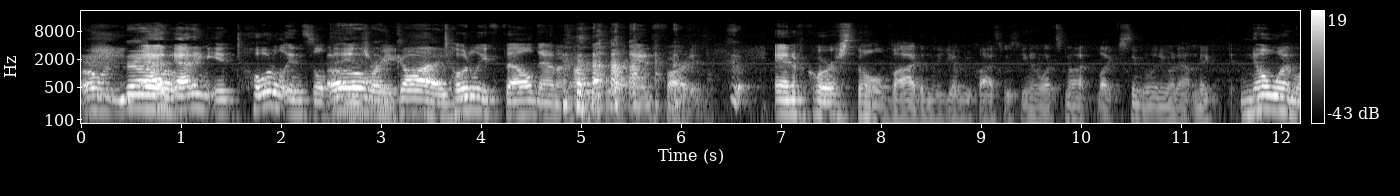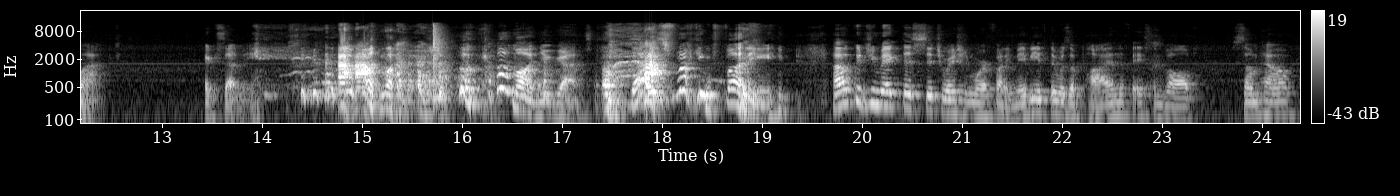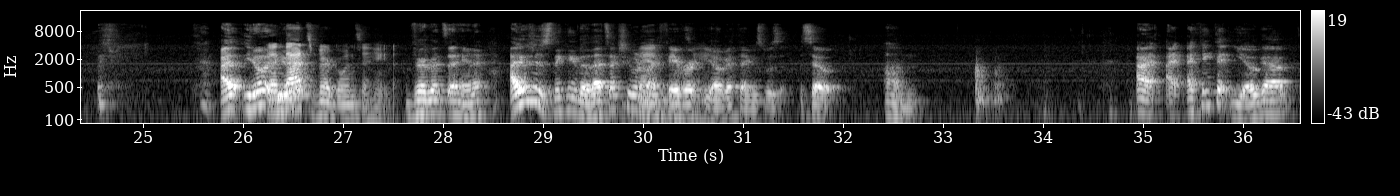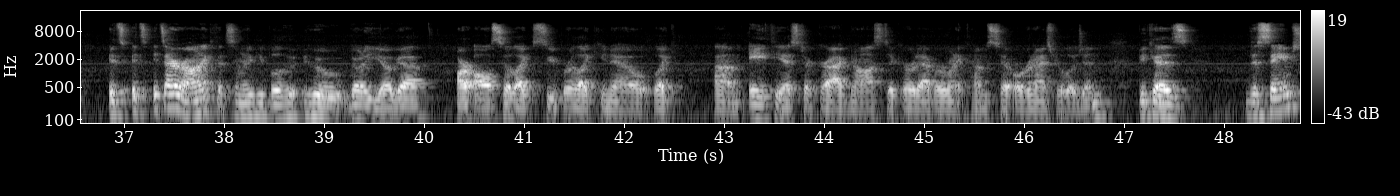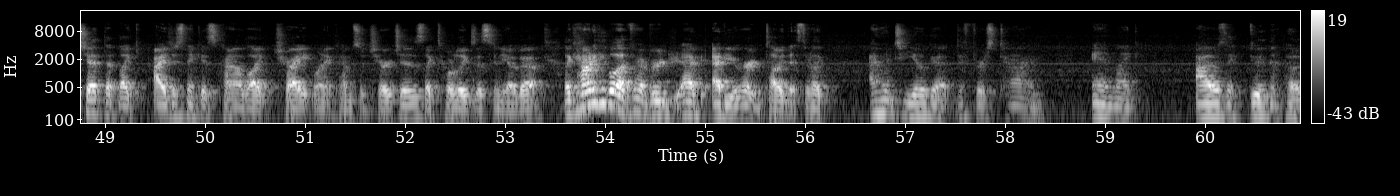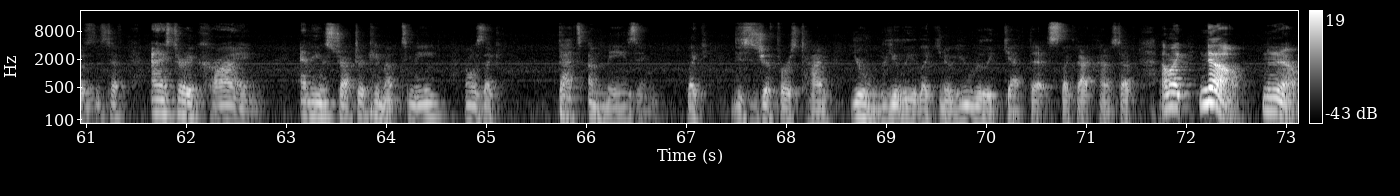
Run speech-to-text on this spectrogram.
Oh no. Add, adding in total insult to oh injury. my god. Totally fell down on hard floor and farted. And of course, the whole vibe in the yoga class was, you know, let's not like single anyone out and make. No one laughed, except me. Like, oh, come on, you guys. That is fucking funny. How could you make this situation more funny? Maybe if there was a pie in the face involved somehow. I you know what? And you know that's vergüenza ajena. Vergüenza ajena. I was just thinking though, that's actually one of my favorite yoga things was so um I, I, I think that yoga it's it's it's ironic that so many people who, who go to yoga are also like super like, you know, like um, atheistic or agnostic or whatever when it comes to organized religion. Because the same shit that like I just think is kind of like trite when it comes to churches, like totally exists in yoga. Like how many people have have, have, have you heard tell you this? They're like, I went to yoga the first time, and like, I was like doing the pose and stuff, and I started crying, and the instructor came up to me and was like, "That's amazing! Like this is your first time. You're really like you know you really get this like that kind of stuff." I'm like, no, no, no, no.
